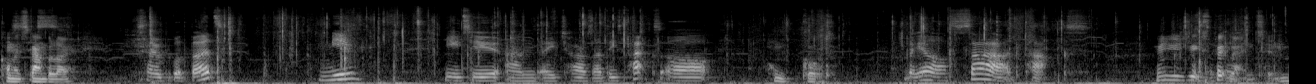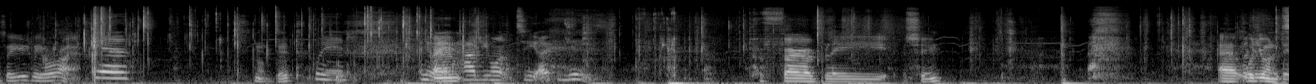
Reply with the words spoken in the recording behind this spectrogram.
Comments down below. So we've got the birds, Mew, Mewtwo, and a Charizard. These packs are Oh god. they are sad packs. I don't usually expect that in tins. They're usually alright. Yeah, Not good. weird. Anyway, Um, how do you want to open these? Preferably soon. uh, what do you want to do?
